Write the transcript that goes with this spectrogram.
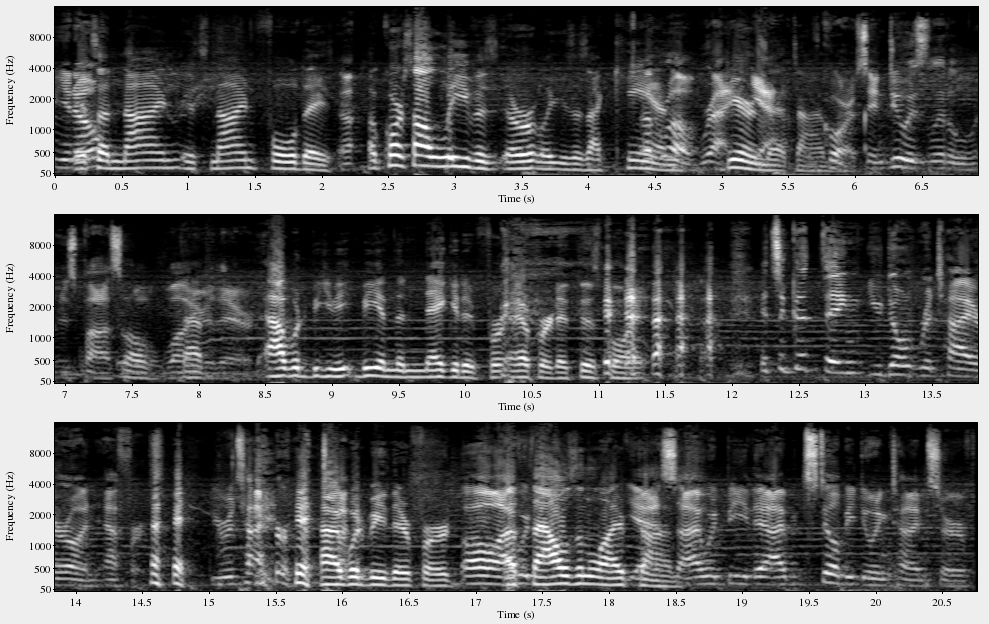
is. you know? it's a nine. It's nine full days. Uh, of course, I'll leave as early as I can Uh, well, right. during yeah, that time. Of course, and do as little as possible Well, while that- you're there. I would be be in the negative for effort at this point. It's a good thing you don't retire on effort. You retire. on I would be there for Oh, I a would- thousand lifetimes. Yes, I would be there. I would still be doing time served.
